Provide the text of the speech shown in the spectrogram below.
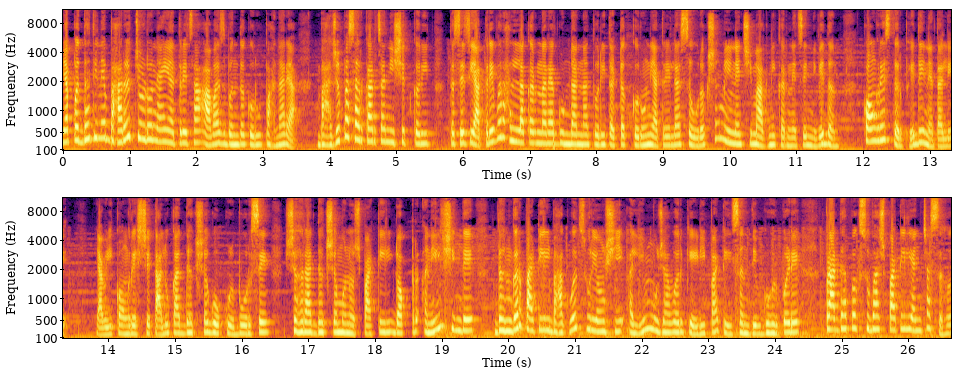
या पद्धतीने भारत जोडो न्याय यात्रेचा आवाज बंद करू पाहणाऱ्या भाजपा सरकारचा निषेध करीत तसेच यात्रेवर हल्ला करणाऱ्या गुंडांना त्वरित अटक करून यात्रेला संरक्षण मिळण्याची मागणी करण्याचे निवेदन काँग्रेसतर्फे देण्यात आले. यावेळी काँग्रेसचे तालुकाध्यक्ष गोकुळ बोरसे शहराध्यक्ष Manoj Patil doctor Anil Shinde Dhangar Patil Bhagwat Suryavanshi Alim Mujawar K D Patil Sandeep Ghorpade प्राध्यापक सुभाष पाटील यांच्यासह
